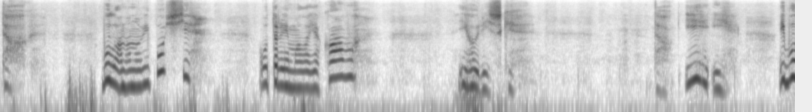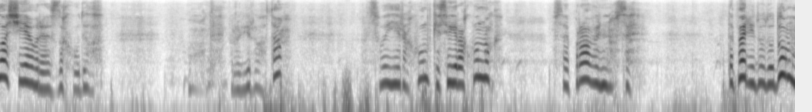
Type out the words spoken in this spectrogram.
Так. Була на новій пошті, отримала я каву і горішки. Так, і, і. І була ще я в РЕС заходила. От, провірила там свої рахунки, свій рахунок. Все правильно, все. Тепер йду додому,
